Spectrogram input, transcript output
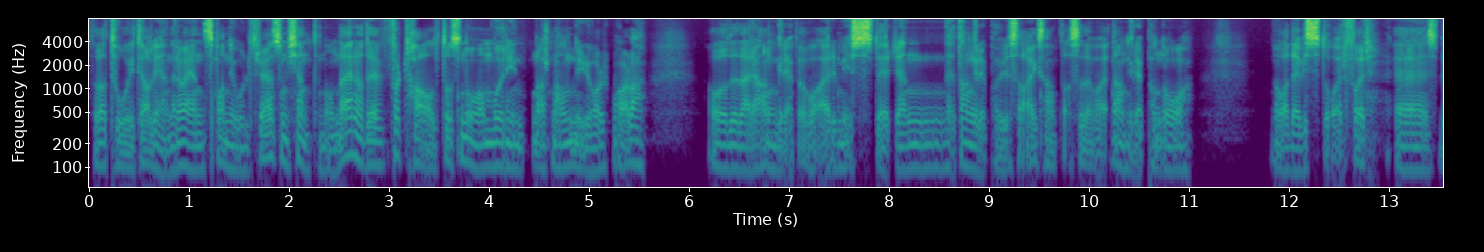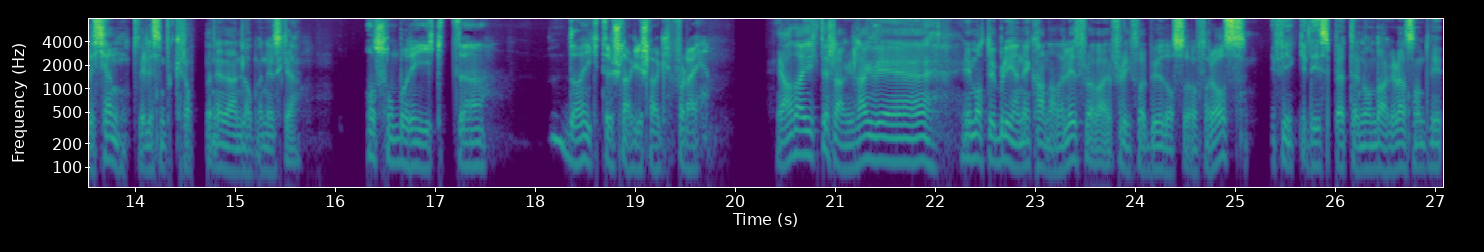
Så det var to italienere og en spanjol, tror jeg, som kjente noen der. Og det fortalte oss noe om hvor internasjonal New York var, da. Og det der angrepet var mye større enn et angrep på USA. ikke sant? Altså Det var et angrep på noe noe av det vi står for. Eh, så det kjente vi liksom på kroppen i den lobbyen, husker jeg. Og så bare gikk det Da gikk det slag i slag for deg? Ja, da gikk det slag i slag. Vi, vi måtte jo bli igjen i Canada litt, for det var flyforbud også for oss. Vi fikk disp etter noen dager, da, sånn at vi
